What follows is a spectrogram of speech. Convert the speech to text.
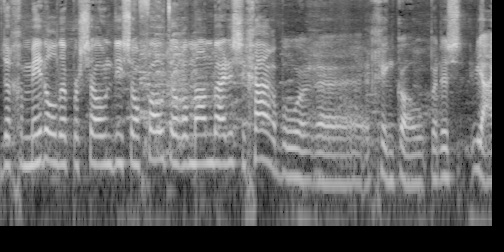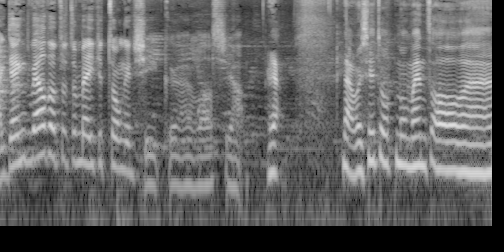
de gemiddelde persoon die zo'n fotoroman bij de sigarenboer uh, ging kopen. Dus ja, ik denk wel dat het een beetje tong in cheek uh, was. Ja. ja. Nou, we zitten op het moment al uh,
